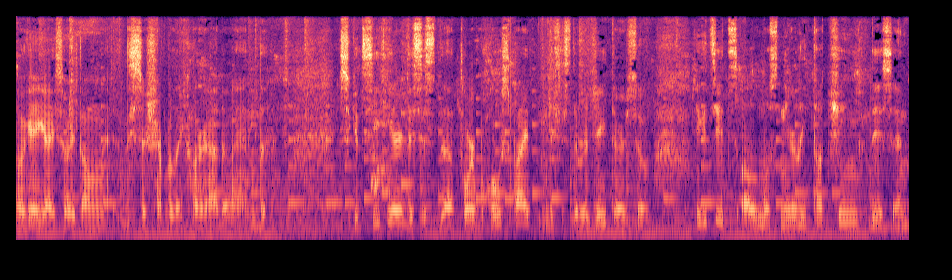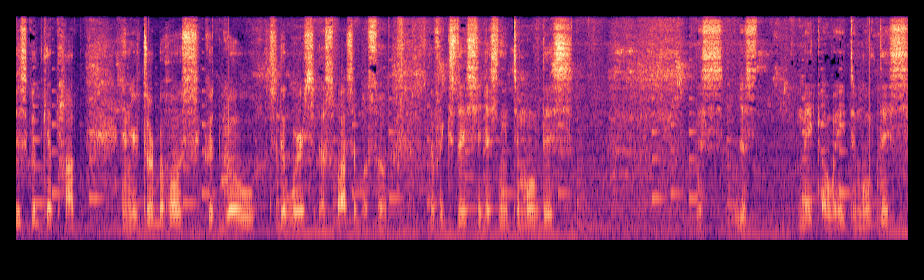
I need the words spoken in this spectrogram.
Okay guys, so itong this is Chevrolet Colorado and as you can see here, this is the turbo hose pipe this is the radiator. So you can see it's almost nearly touching this and this could get hot and your turbo hose could go to the worst as possible. So to fix this, you just need to move this. Just, just make a way to move this.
